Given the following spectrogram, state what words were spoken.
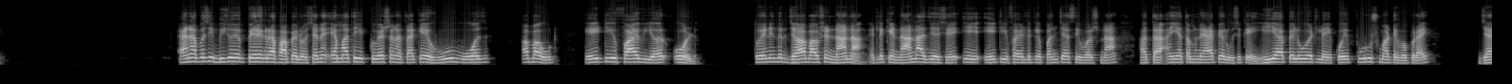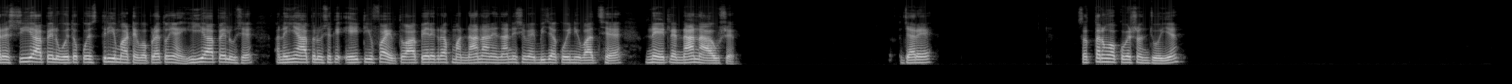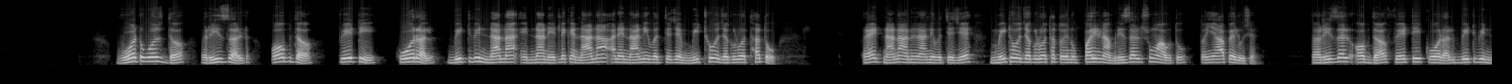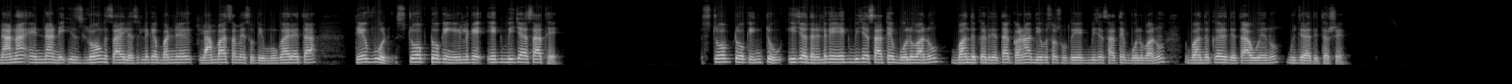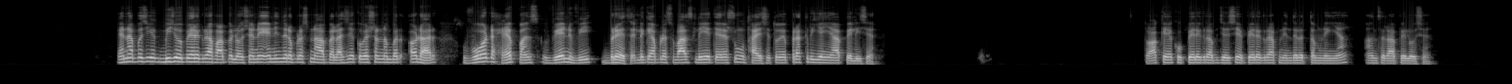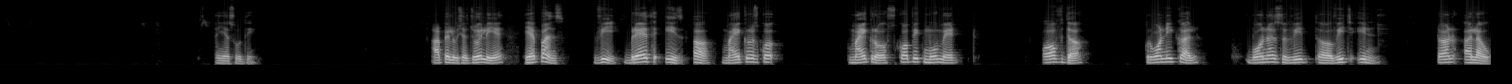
એના પછી બીજો એક પેરેગ્રાફ આપેલો છે અને એમાંથી ક્વેશ્ચન હતા કે who was about eighty five year old તો એની અંદર જવાબ આવશે નાના. એટલે કે નાના જે છે એ એટી ફાઇવ એટલે કે પંચ્યાસી વર્ષના હતા. અહીંયા તમને આપેલું છે કે હી આપેલું એટલે કોઈ પુરુષ માટે વપરાય. જ્યારે સી આપેલું હોય તો કોઈ સ્ત્રી માટે વપરાય. તો અહીંયા હી આપેલું છે અને અહીંયા આપેલું છે કે એટી ફાઇવ તો આ પેરેગ્રાફમાં નાના અને નાની સિવાય બીજા કોઈની વાત છે નહીં, એટલે નાના આવશે. જ્યારે સત્તરમો ક્વેશ્ચન જોઈએ. What was the result of the petty quarrel between Nana and Nani એટલે કે નાના અને નાની વચ્ચે જે મીઠો ઝઘડો થતો રાઈટ નાના અને નાની વચ્ચે જે મીઠો ઝઘડો થતો, એનું પરિણામ રિઝલ્ટ શું આવતું? તો અહીંયા આપેલું છે. The result of the petty quarrel between Nana and Nani is long silence એટલે કે બંને લાંબા સમય સુધી મૂંગા રહેતા. તે વુડ સ્ટોપ ટોકિંગ એટલે કે એકબીજા સાથે stop talking to each other. એટલે કે એકબીજા સાથે બોલવાનું બંધ કરી દેતા. ઘણા દિવસો સુધી એકબીજા સાથે બોલવાનું બંધ કરી દેતા. આવું એનું ગુજરાતી થશે. એના પછી એક બીજો પેરેગ્રાફ આપેલો છે અને એની અંદર પ્રશ્ન આપેલા છે. ક્વેશ્ચન નંબર અઢાર. What happens when we breathe એટલે કે આપણે શ્વાસ લઈએ ત્યારે શું થાય છે? તો એ પ્રક્રિયા અહીંયા આપેલી છે. તો આખે આખું પેરેગ્રાફ જે છે પેરેગ્રાફની અંદર જ તમને અહીંયા આન્સર આપેલો છે. અહીંયા સુધી. આપેલું છે, જોઈ લઈએ. Happens we breathe is a microscope microscopic movement of the cranial bones with which in turn allow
